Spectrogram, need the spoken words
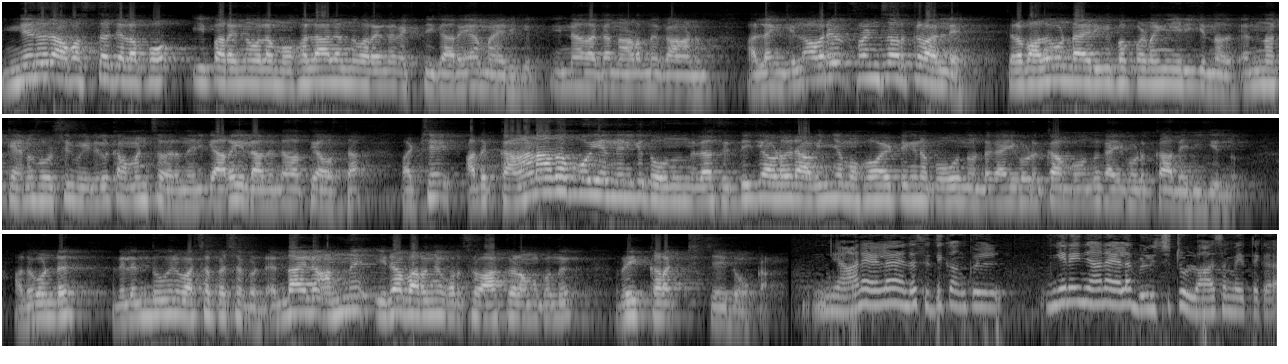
ഇങ്ങനെ ഒരു അവസ്ഥ ചിലപ്പോൾ ഈ പറയുന്ന പോലെ മോഹൻലാൽ എന്ന് പറയുന്ന വ്യക്തിക്ക് അറിയാമായിരിക്കും. ഇന്നതൊക്കെ നടന്ന് കാണും. അല്ലെങ്കിൽ അവർ ഫ്രണ്ട് സർക്കിൾ അല്ലേ? ചിലപ്പോൾ അതുകൊണ്ടായിരിക്കും ഇപ്പോൾ പിണങ്ങിയിരിക്കുന്നത് എന്നൊക്കെയാണ് സോഷ്യൽ മീഡിയയിൽ കമൻസ് വരുന്നത്. എനിക്കറിയില്ല അതിന്റെ സത്യാവസ്ഥ. പക്ഷേ അത് കാണാതെ പോയി എന്ന് എനിക്ക് തോന്നുന്നില്ല. സിദ്ധിക്ക് അവിടെ ഒരു അവിഞ്ഞ മുഖമായിട്ട് ഇങ്ങനെ പോകുന്നുണ്ട്. കൈ കൊടുക്കാൻ പോകുന്നു കൈ കൊടുക്കാതെ ഇരിക്കുന്നു അതുകൊണ്ട് അതിലെന്തോ ഒരു വശപ്പശക്കുണ്ട് എന്തായാലും അന്ന് ഇര പറഞ്ഞ കുറച്ച് വാക്കുകൾ നമുക്കൊന്ന് റീകളക്ട് ചെയ്ത് നോക്കാം. ഞാൻ അയാളെ എന്റെ സിദ്ദിഖ് അങ്കിൾ ഇങ്ങനെ ഞാൻ അയാളെ വിളിച്ചിട്ടുള്ളൂ ആ സമയത്തൊക്കെ.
